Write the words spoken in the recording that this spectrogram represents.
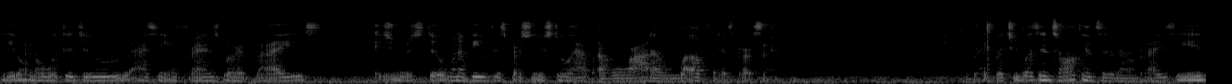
You don't know what to do. You're asking your friends for advice because you still want to be with this person. You still have a lot of love for this person. Like, but you wasn't talking to them, Pisces.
